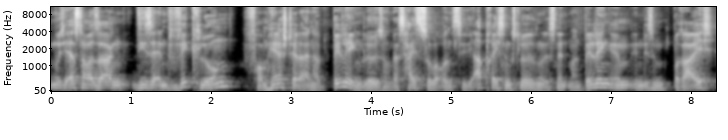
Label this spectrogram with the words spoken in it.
muss ich erst nochmal sagen, diese Entwicklung vom Hersteller einer Billing-Lösung, das heißt so bei uns, die Abrechnungslösung, das nennt man Billing im, in diesem Bereich,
